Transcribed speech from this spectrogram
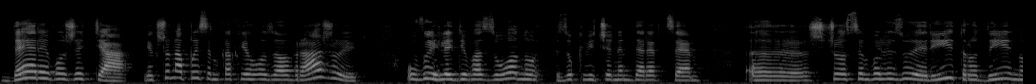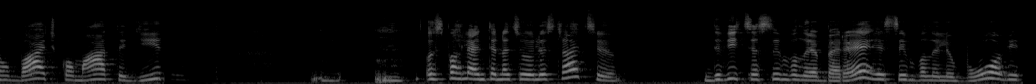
Дерево життя. Якщо на писанках його зображують, у вигляді вазону з уквіченим деревцем, що символізує рід, родину, батько, мати, діти. Ось погляньте на цю ілюстрацію. Дивіться символи обереги, символи любові,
